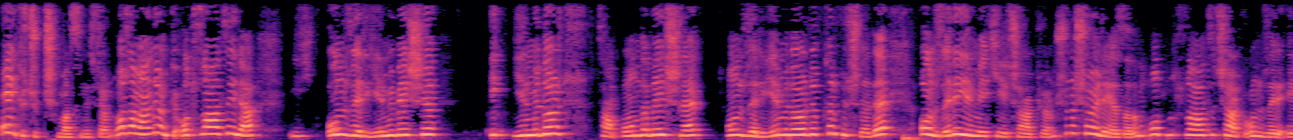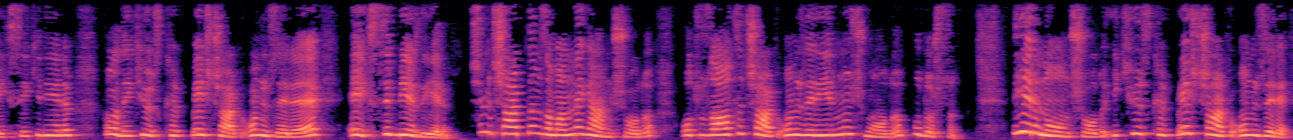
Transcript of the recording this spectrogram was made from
en küçük çıkmasını istiyorum. O zaman diyorum ki 36 ile 10 üzeri 25'i 24 tam onda 5 ile 10 üzeri 24'ü 43 ile de 10 üzeri 22'yi çarpıyorum. Şunu şöyle yazalım. 36 çarpı 10 üzeri eksi 2 diyelim. Buna da 245 çarpı 10 üzeri eksi 1 diyelim. Şimdi çarptığım zaman ne gelmiş oldu? 36 çarpı 10 üzeri 23 mü oldu? Bu dursun. Diğeri ne olmuş oldu? 245 çarpı 10 üzeri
